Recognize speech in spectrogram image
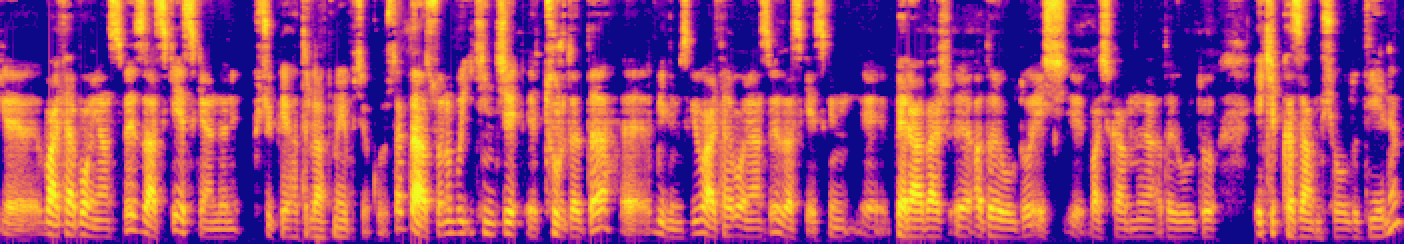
e, Walter Bonyans ve Zaski Esken'den hani küçük bir hatırlatma yapacak olursak. Daha sonra bu ikinci e, turda da e, bildiğimiz gibi Walter Bonyans ve Zaski Esken e, beraber e, aday olduğu, eş e, başkanlığa aday olduğu ekip kazanmış oldu diyelim.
